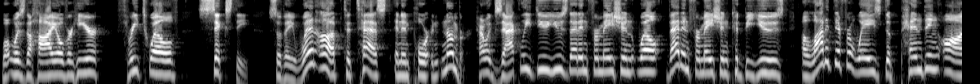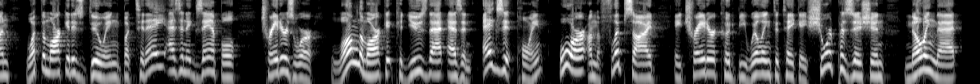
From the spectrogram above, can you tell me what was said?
What was the high over here? 312.60. So they went up to test an important number. How exactly do you use that information? Well, that information could be used a lot of different ways depending on what the market is doing. But today, as an example, traders were long the market, could use that as an exit point, or on the flip side, a trader could be willing to take a short position knowing that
